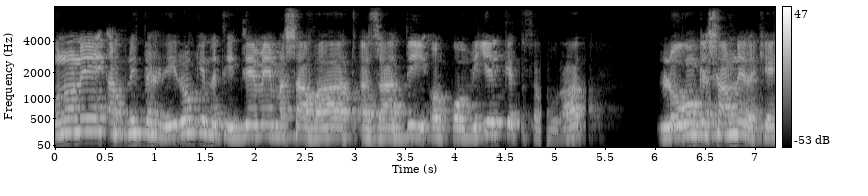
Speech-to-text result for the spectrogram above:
उन्होंने अपनी तहरीरों के नतीजे में मसावत, आज़ादी और कौमियत के तस्वुरात लोगों के सामने रखे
